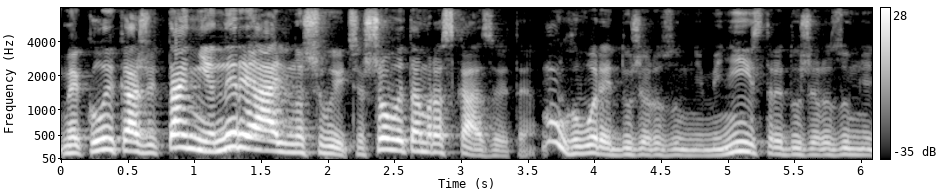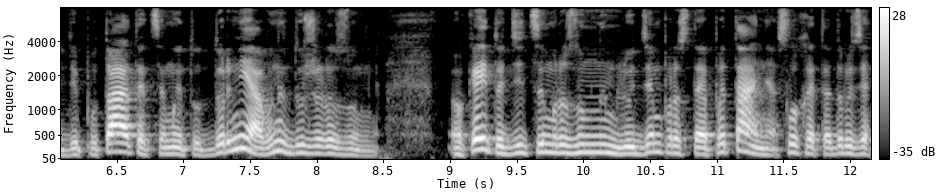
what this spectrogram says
е, коли кажуть, та ні, нереально швидше, що ви там розказуєте? Ну, говорять дуже розумні міністри, дуже розумні депутати, це ми тут дурні, а вони дуже розумні. Окей, тоді цим розумним людям просте питання. Слухайте, друзі,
